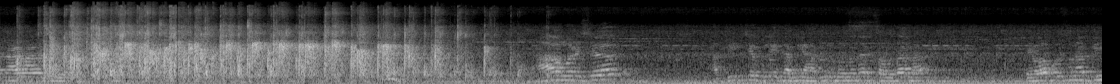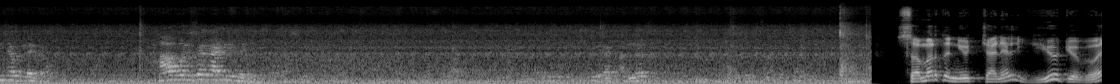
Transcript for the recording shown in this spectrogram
काय हा वर्ष हा चपले का मी हातून दोन हजार चौदाला तेव्हापासून हा चपले का हा वर्ष काढली तरी समर्थ न्यूज चॅनल यूट्यूबवर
